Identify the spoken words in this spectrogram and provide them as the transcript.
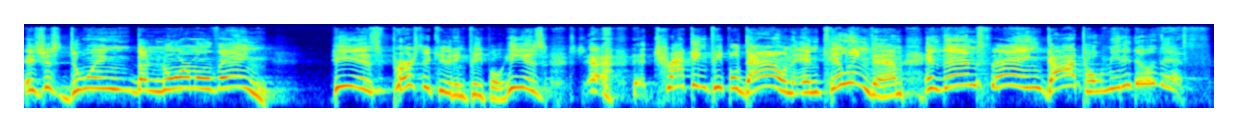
is just doing the normal thing. He is persecuting people. He is uh, tracking people down and killing them, and then saying, God told me to do this.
